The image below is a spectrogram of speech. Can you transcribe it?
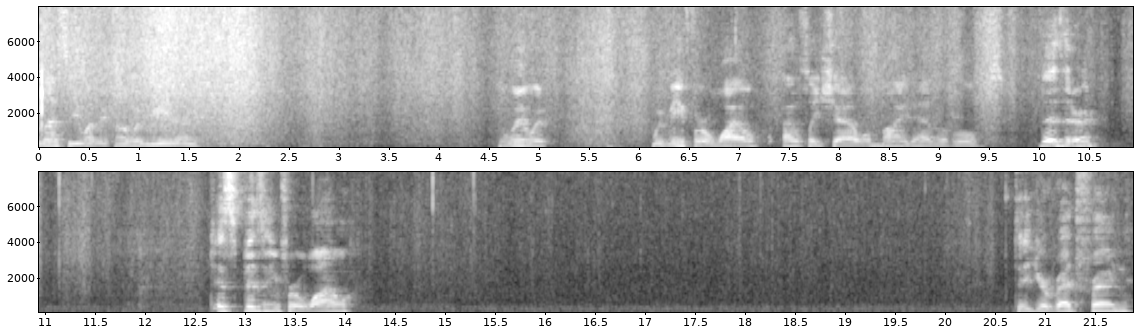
Unless you want to come with me then live with with me for a while. Hopefully Shadow won't mind have a little visitor. Just visiting for a while. Did your red friend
